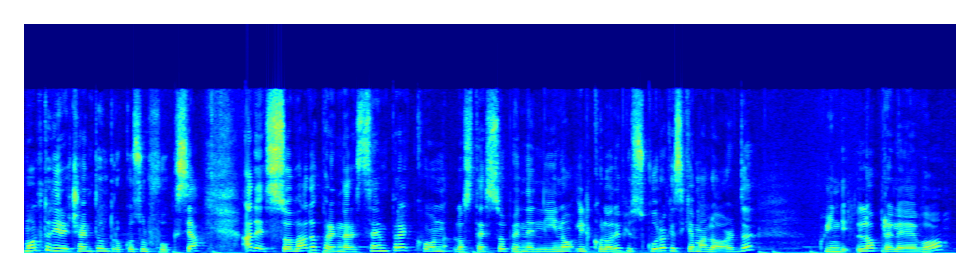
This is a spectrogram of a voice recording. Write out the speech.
molto di recente un trucco sul fucsia. Adesso vado a prendere sempre con lo stesso pennellino il colore più scuro che si chiama Lord, quindi lo prelevo.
